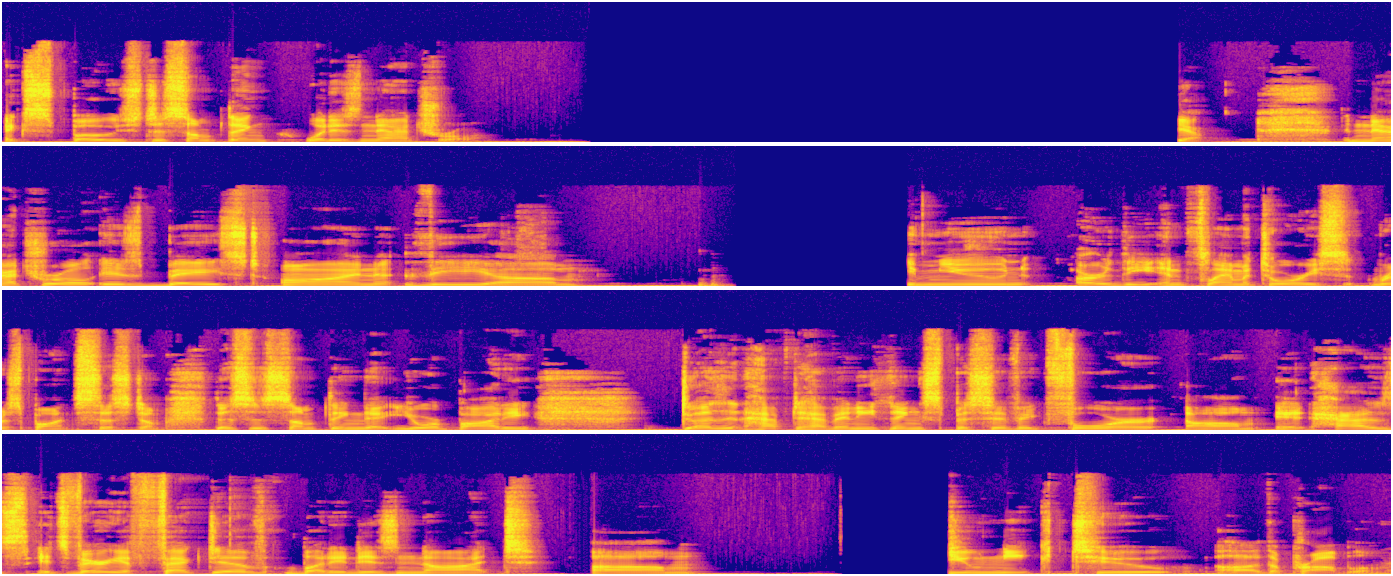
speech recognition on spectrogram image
exposed to something. What is natural? Yeah. Natural is based on the um, immune or the inflammatory response system. This is something that your body doesn't have to have anything specific for. Um, it has, it's very effective, but it is not. Um, unique to uh, the problem.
